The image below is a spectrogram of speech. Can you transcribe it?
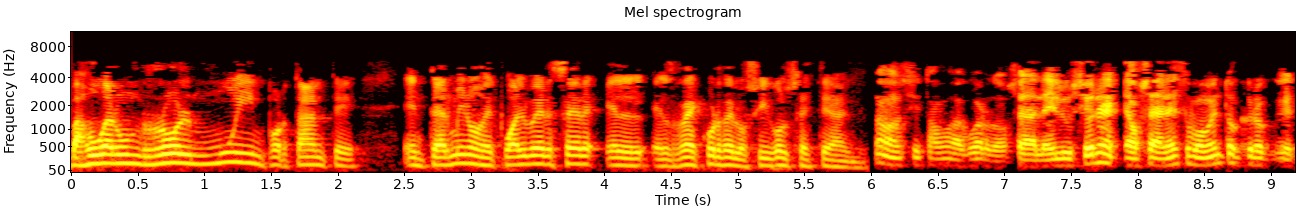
va a jugar un rol muy importante en términos de cuál va a ser el, récord de los Eagles este año. No, sí, estamos de acuerdo. O sea, la ilusión, o sea, en este momento creo que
